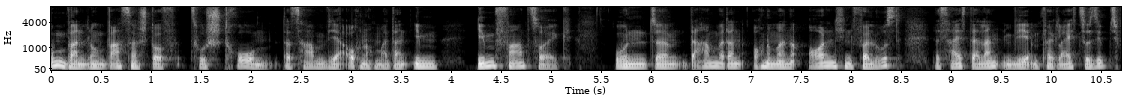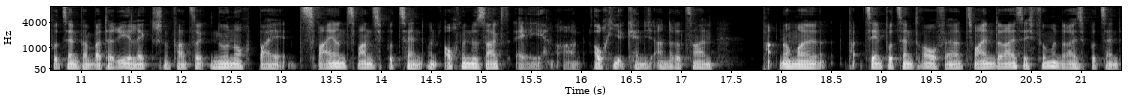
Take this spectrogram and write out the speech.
Umwandlung Wasserstoff zu Strom, das haben wir auch nochmal dann im, im Fahrzeug. Und ähm, da haben wir dann auch nochmal einen ordentlichen Verlust. Das heißt, da landen wir im Vergleich zu 70 Prozent beim batterieelektrischen Fahrzeug nur noch bei 22 Prozent. Und auch wenn du sagst, ey, auch hier kenne ich andere Zahlen, pack nochmal 10% drauf, ja, 32, 35%.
